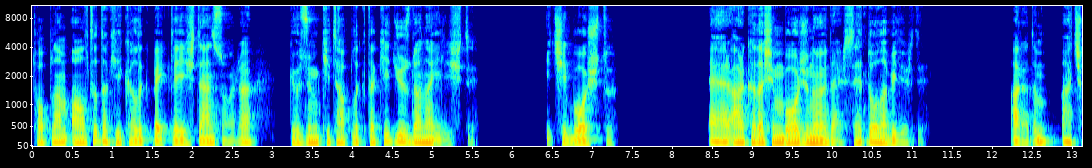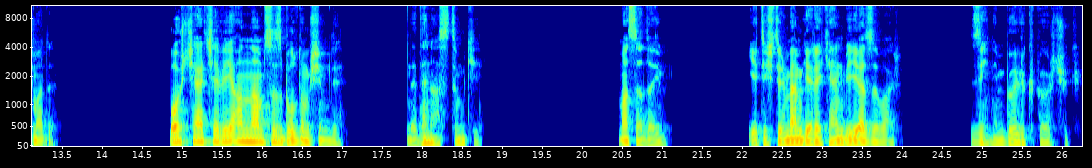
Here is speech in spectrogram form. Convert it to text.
Toplam altı dakikalık bekleyişten sonra gözüm kitaplıktaki cüzdana ilişti. İçi boştu. Eğer arkadaşım borcunu öderse dolabilirdi. Aradım, açmadı. Boş çerçeveyi anlamsız buldum şimdi. Neden astım ki? Masadayım. Yetiştirmem gereken bir yazı var. Zihnim bölük pörçük.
